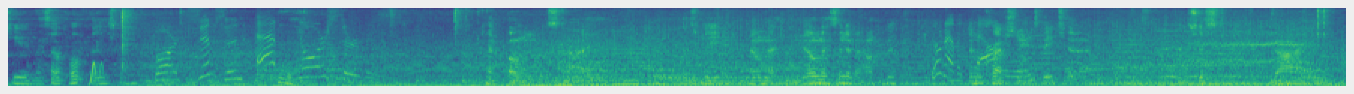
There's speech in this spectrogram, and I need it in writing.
Gear myself up for this one. Bart Simpson at Ooh. your service. I own this guy. Let's be no, me- no messing about. Don't have a and crashing into each other. Let's just drive.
